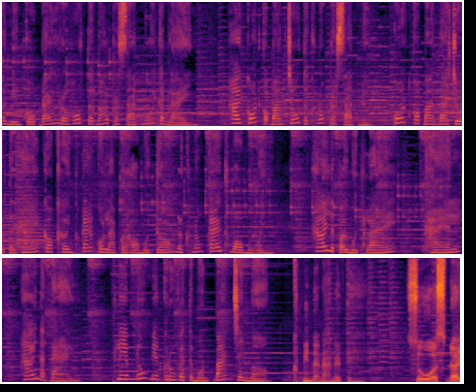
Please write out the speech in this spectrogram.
មិនមានគោលដៅរហូតទៅដល់ប្រាសាទមួយកន្លែង ហើយគាត់ក៏បានចូលទៅក្នុងប្រាសាទនោះគាត់ក៏បានដើរចូលទៅហើយក៏ឃើញផ្កាកុលាបក្រហមមួយតងនៅក្នុងកែវថ្មមួយ ហើយល្ពៅមួយផ្លែខែលហើយនឹងដាវភ្លាមនោះមានគ្រូវេទមន្តបានចេញមកគ្មានអ្នកណានៅទេសួស្ដី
